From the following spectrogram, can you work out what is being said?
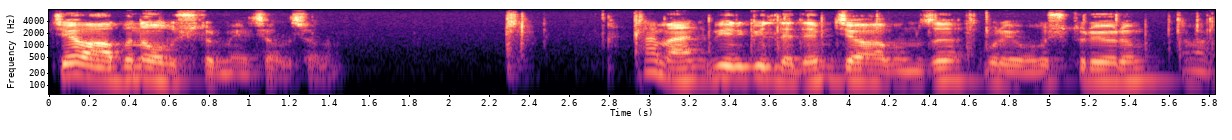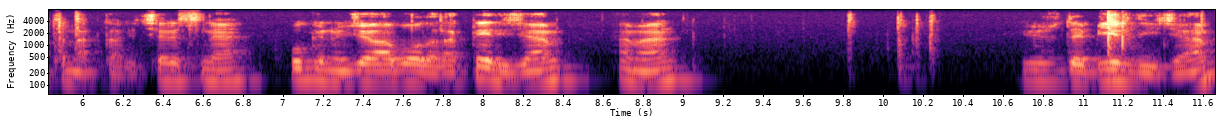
cevabını oluşturmaya çalışalım. Hemen virgül dedim. Cevabımızı buraya oluşturuyorum. Hemen tırnaklar içerisine. Bugünün cevabı olarak ne diyeceğim? Hemen %1 diyeceğim.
